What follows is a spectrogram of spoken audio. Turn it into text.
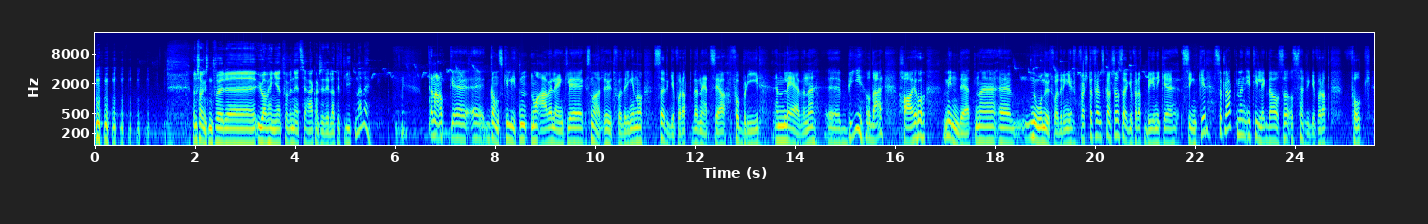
Men sjansen for uh, uavhengighet for Venezia er kanskje relativt liten, eller? Den er nok eh, ganske liten. Nå er vel egentlig snarere utfordringen å sørge for at Venezia forblir en levende eh, by. Og der har jo myndighetene eh, noen utfordringer. Først og fremst kanskje å sørge for at byen ikke synker, så klart. Men i tillegg da også å sørge for at folk Eh,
